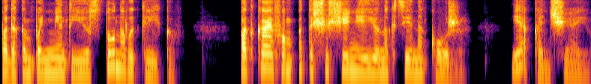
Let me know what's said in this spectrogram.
под аккомпанемент ее стонов и криков, под кайфом от ощущения ее ногтей на коже. Я кончаю,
